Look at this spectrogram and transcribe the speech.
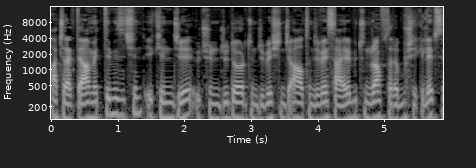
açarak devam ettiğimiz için ikinci, üçüncü, dördüncü, beşinci, altıncı vesaire bütün raflara bu şekilde hepsini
